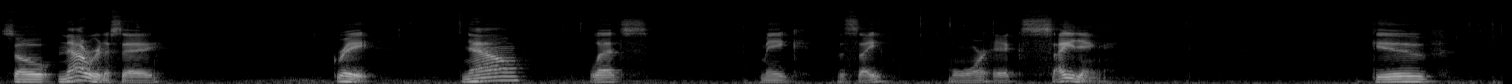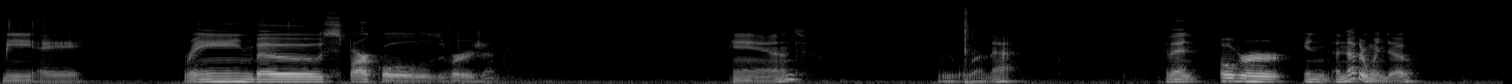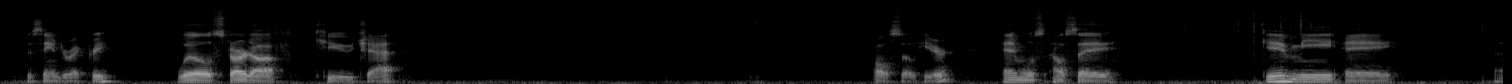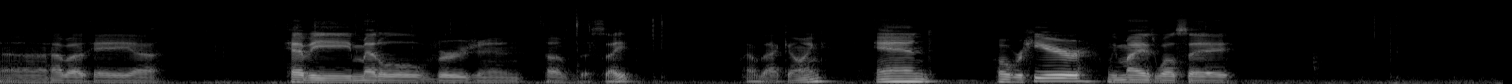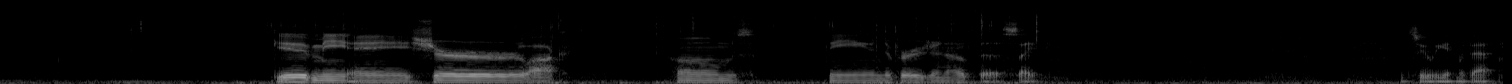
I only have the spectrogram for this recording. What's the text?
So now we're going to say, great. Now let's make the site more exciting. Give me a rainbow sparkles version. And we will run that. And then over in another window, the same directory, we'll start off QChat. Also here, and we'll I'll say, give me a uh, how about a uh, heavy metal version of the site? Have that going. And over here, we might as well say give me a Sherlock Holmes themed version of the site. See what we get with that.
